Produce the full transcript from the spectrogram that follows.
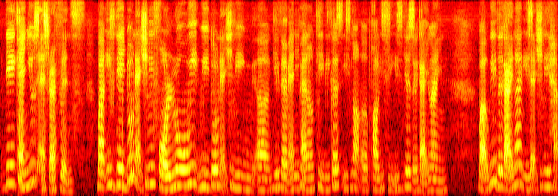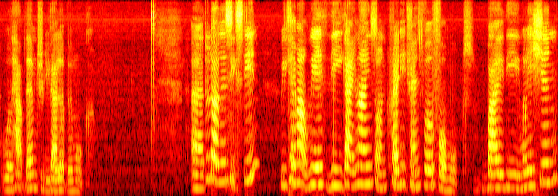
they can use as reference. But if they don't actually follow it, we don't actually uh, give them any penalty because it's not a policy. It's just a guideline. But with the guideline, it actually will help them to develop the MOOC. Uh, 2016, we came out with the guidelines on credit transfer for MOOCs by the Malaysian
